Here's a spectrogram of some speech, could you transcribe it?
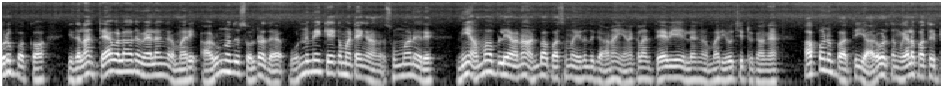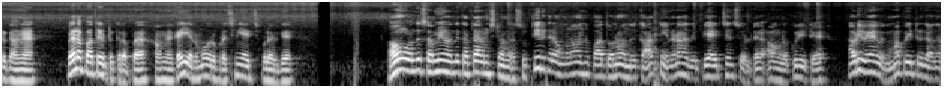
ஒரு பக்கம் இதெல்லாம் தேவையில்லாத வேலைங்கிற மாதிரி அருண் வந்து சொல்கிறத ஒன்றுமே கேட்க மாட்டேங்கிறாங்க. சும்மானு இரு. நீ அம்மா பிள்ளையா வேணா அன்பா பாசமாக இருந்துக்க. ஆனால் எனக்கெல்லாம் தேவையே இல்லைங்கிற மாதிரி யோசிச்சுட்டு இருக்காங்க. அப்பன்னு பார்த்து யாரோ ஒருத்தவங்க வேலை பார்த்துக்கிட்டு இருக்காங்க. வேலை பார்த்துக்கிட்டு இருக்கிறப்ப அவங்க கை என்னமோ ஒரு பிரச்சனையாயிடுச்சு போல இருக்கு. அவங்க வந்து சமயம் வந்து கத்த ஆரம்பிச்சிட்டாங்க. சுற்றி இருக்கிறவங்களாம் வந்து பார்த்தோன்னா வந்து காற்று என்னடா அது இப்படி ஆயிடுச்சுன்னு சொல்லிட்டு அவங்கள கூட்டிகிட்டு அப்படியே வேக வேகமாக போயிட்டு இருக்காங்க.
